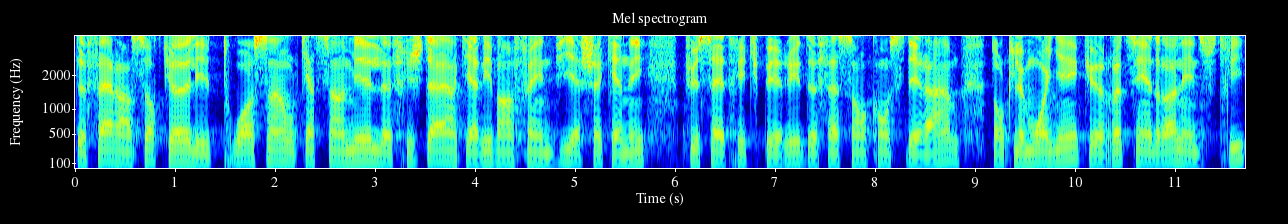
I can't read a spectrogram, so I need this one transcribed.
de faire en sorte que les 300 ou 400 000 frigidaires qui arrivent en fin de vie à chaque année puissent être récupérés de façon considérable. Donc, le moyen que retiendra l'industrie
